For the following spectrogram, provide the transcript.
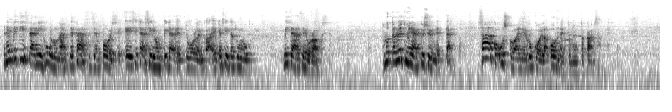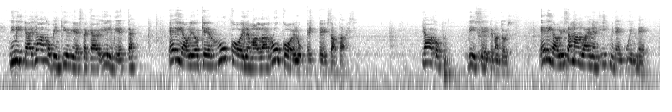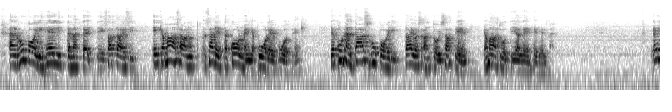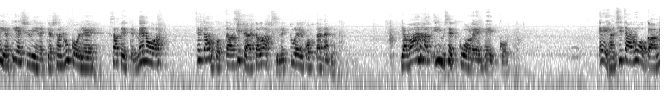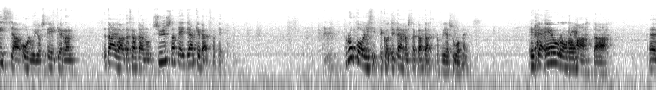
Ja ne piti sitä niin hulluna, että ne päästi sen pois. Ei sitä silloin pidätetty ollenkaan, eikä siitä tullut mitään seurauksia. Mutta nyt minä kysyn, että saako uskovainen rukoilla onnettomuutta kansalle? Nimittäin Jaakobin kirjeestä käy ilmi, että Elia oli oikein rukoilemalla rukoilu, ettei sataisi. Jaakob 5.17. Elia oli samanlainen ihminen kuin me. Hän rukoili hellittämättä, ettei sataisi, eikä maa saanut sadetta kolmeen ja puoleen vuoteen. Ja kun hän taas rukoili, taivas antoi sateen ja maa tuotti jälleen hedelmän. Elia ties hyvin, että jos hän rukoilee sateiden menoa, se tarkoittaa sitä, että lapsille tulee kohta nälkä. Ja vanhat ihmiset kuolee heikkouteen. Eihän sitä ruokaa missään ollut, jos ei kerran taivaalta satanut syyssateita ja kevätsateita. Rukoilisitteko te tämmöistä katastrofia Suomelle? Että euro romahtaa,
